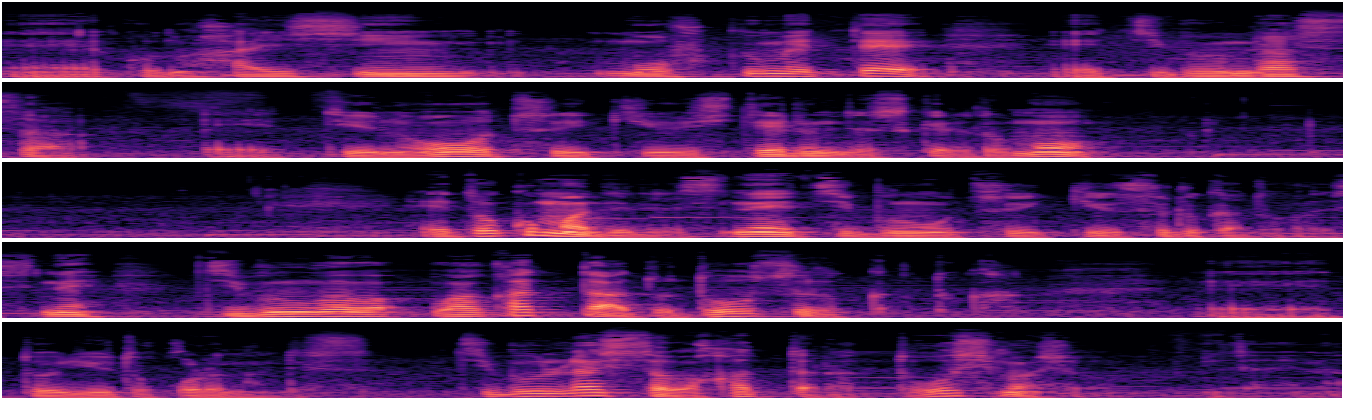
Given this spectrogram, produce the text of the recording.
えこの配信も含めて、え自分らしさ、えっていうのを追求してるんですけれども、えどこまでですね自分を追求するかとかですね自分は分かった後どうするかとか、えー、というところなんです自分らしさ分かったらどうしましょうみたいな、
